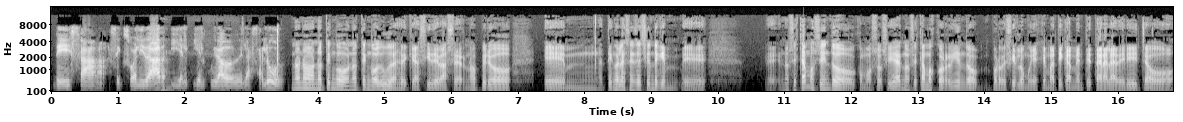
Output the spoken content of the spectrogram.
de esa sexualidad mm. y, el, y el cuidado de la salud. No, no, no tengo, no tengo dudas de que así deba ser, ¿no? Pero em, tengo la sensación de que eh, eh, nos estamos yendo como sociedad, nos estamos corriendo, por decirlo muy esquemáticamente, tan a la derecha o,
